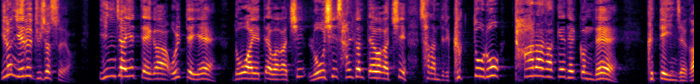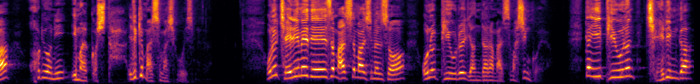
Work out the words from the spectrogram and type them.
이런 예를 드셨어요. 인자의 때가 올 때에 노아의 때와 같이 롯이 살던 때와 같이 사람들이 극도로 타락하게 될 건데 그때 인자가 호련히 임할 것이다. 이렇게 말씀하시고 있습니다. 오늘 재림에 대해서 말씀하시면서 오늘 비유를 연달아 말씀하신 거예요. 그러니까 이 비유는 재림과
